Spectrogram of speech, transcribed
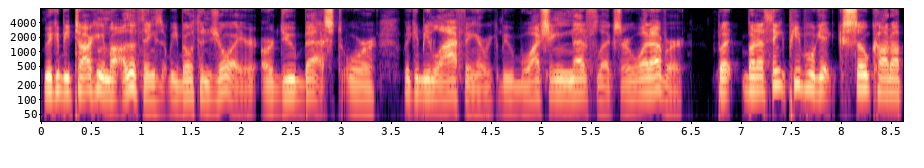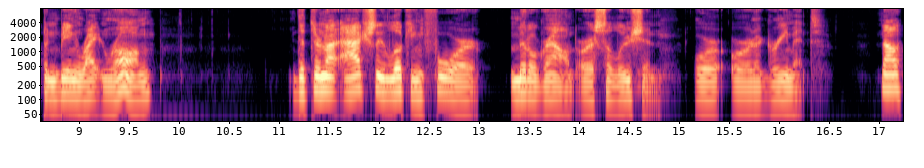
We could be talking about other things that we both enjoy or, or do best, or we could be laughing, or we could be watching Netflix or whatever. But but I think people get so caught up in being right and wrong that they're not actually looking for middle ground or a solution or or an agreement. Now,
